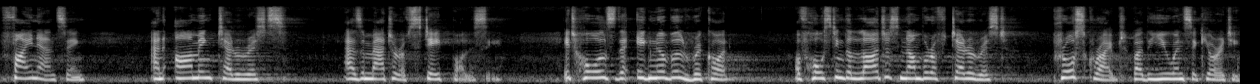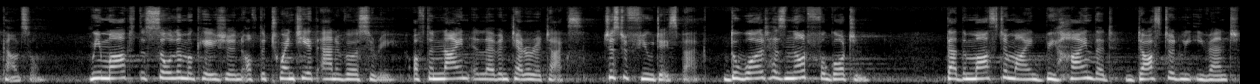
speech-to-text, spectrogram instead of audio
financing, and arming terrorists as a matter of state policy. It holds the ignoble record of hosting the largest number of terrorists proscribed by the UN Security Council. We marked the solemn occasion of the 20th anniversary of the 9 11 terror attacks just a few days back. The world has not forgotten that the mastermind behind that dastardly event,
